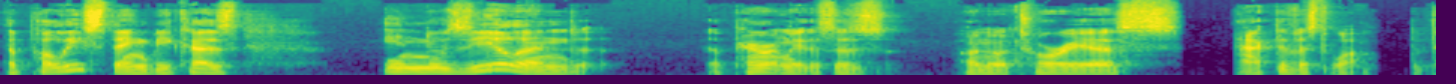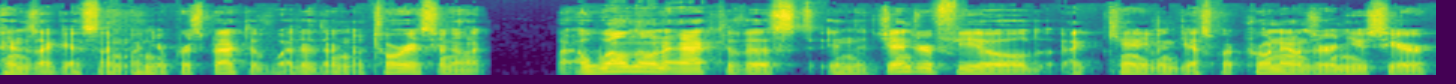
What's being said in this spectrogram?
the police thing because in New Zealand, apparently this is a notorious activist. Well, depends, I guess, on, on your perspective whether they're notorious or not. But a well-known activist in the gender field, I can't even guess what pronouns are in use here,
